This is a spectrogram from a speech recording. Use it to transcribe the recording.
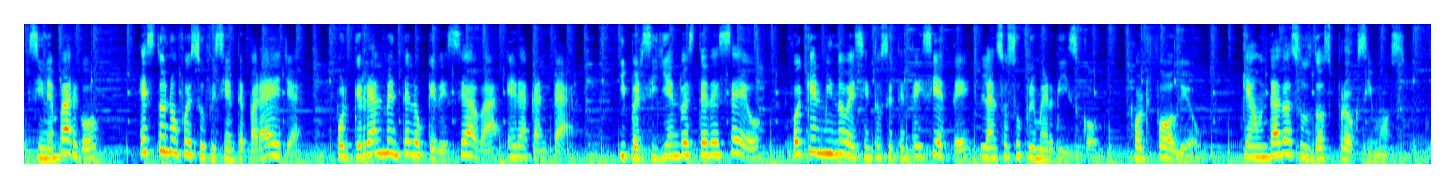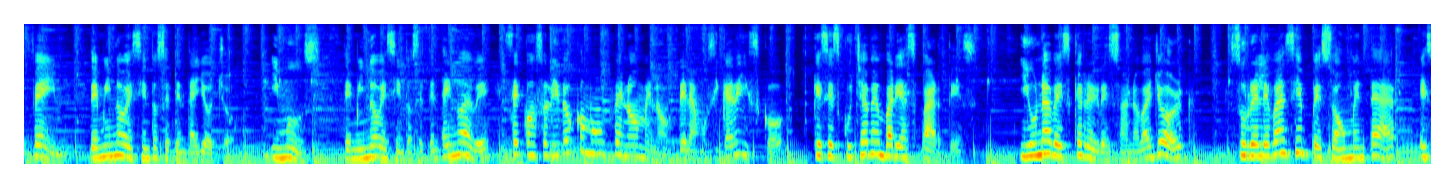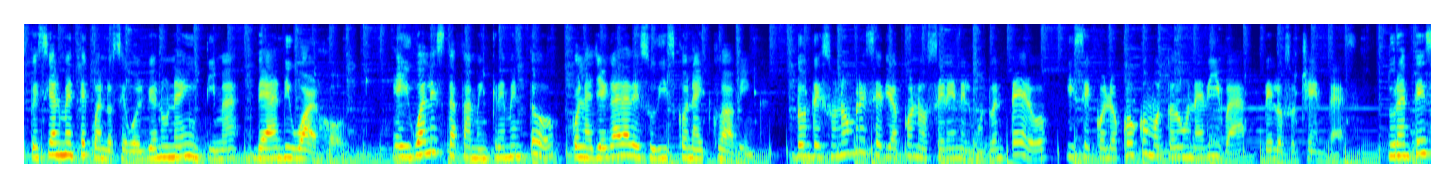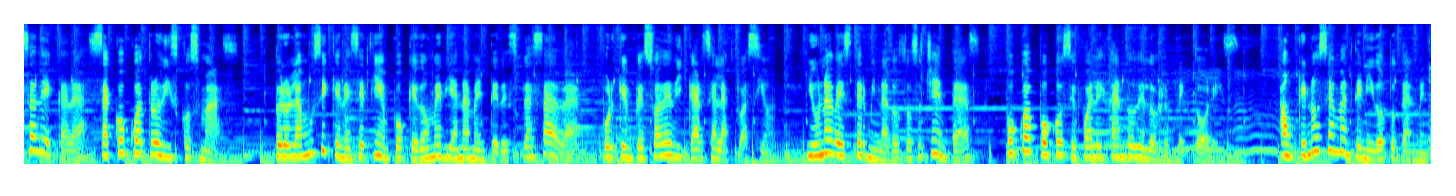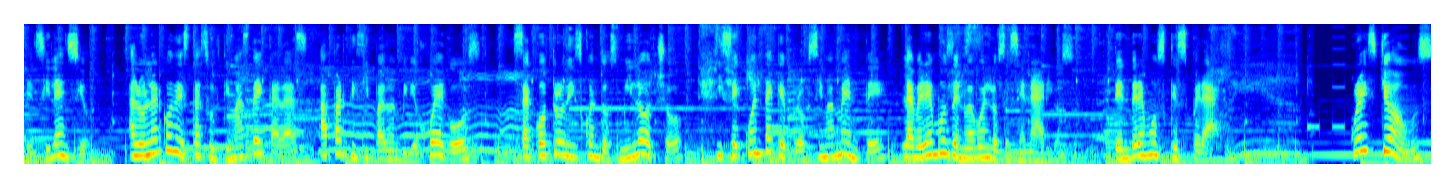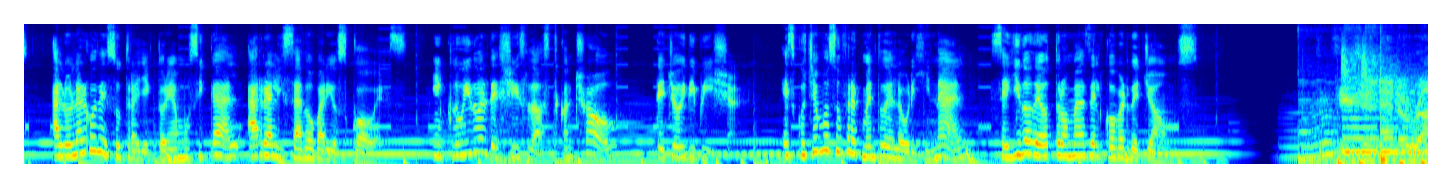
Sin embargo, esto no fue suficiente para ella, porque realmente lo que deseaba era cantar. Y persiguiendo este deseo, fue que en 1977 lanzó su primer disco, Portfolio, que ahondado a sus dos próximos, Fame, de 1978, y Moose, de 1979, se consolidó como un fenómeno de la música disco que se escuchaba en varias partes, y una vez que regresó a Nueva York, su relevancia empezó a aumentar, especialmente cuando se volvió en una íntima de Andy Warhol. E igual esta fama incrementó con la llegada de su disco Nightclubbing, donde su nombre se dio a conocer en el mundo entero y se colocó como toda una diva de los 80s. Durante esa década sacó cuatro discos más, pero la música en ese tiempo quedó medianamente desplazada porque empezó a dedicarse a la actuación, y una vez terminados los 80s, poco a poco se fue alejando de los reflectores, aunque no se ha mantenido totalmente en silencio. A lo largo de estas últimas décadas ha participado en videojuegos, sacó otro disco en 2008 y se cuenta que próximamente la veremos de nuevo en los escenarios. Tendremos que esperar. Grace Jones a lo largo de su trayectoria musical ha realizado varios covers, incluido el de She's Lost Control de Joy Division. Escuchemos un fragmento de la original, seguido de otro más del cover de Jones.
